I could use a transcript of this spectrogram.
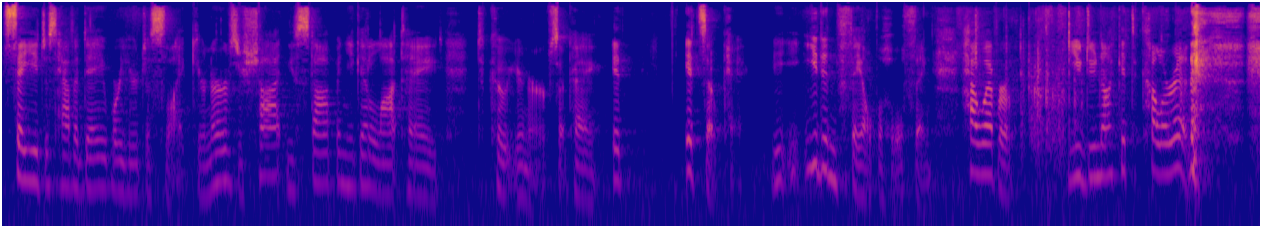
say you just have a day where you're just like your nerves are shot, you stop and you get a latte to coat your nerves. Okay, it it's okay. You, you didn't fail the whole thing. However, you do not get to color in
